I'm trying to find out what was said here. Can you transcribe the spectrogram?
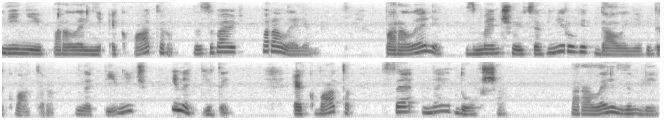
Лінії, паралельні екватору, називають паралелями. Паралелі зменшуються в міру віддалення від екватора на північ і на південь. Екватор це найдовша паралель Землі.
